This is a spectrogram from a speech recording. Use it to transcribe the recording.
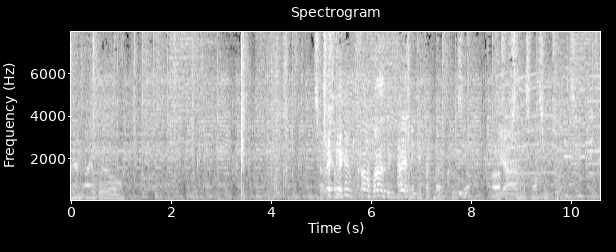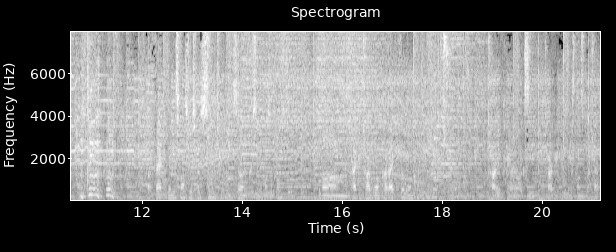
Then I will. Special summon. Call by the Activate the effect of my Crucia. Uh, Yeah. Summon this monster to a link zone. effect when this monster is special summoned to a link zone and Crucia monster comes to. Um, I can target one card I control, one card you control, destroy them. Target parallel exceed. Target your face spell trap.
